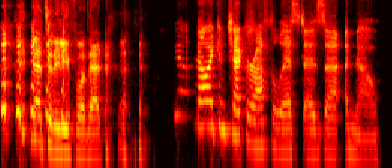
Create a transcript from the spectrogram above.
That's a relief for that. yeah, now I can check her off the list as a, a no.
